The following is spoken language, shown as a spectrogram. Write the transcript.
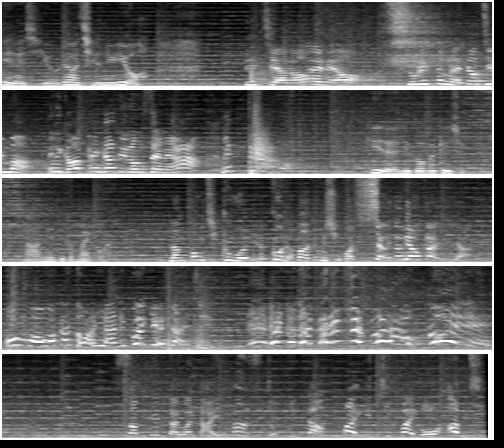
既然是有亮的前女友，你真老爱的哦！自你转来到今嘛，一直甲我骗到电龙线的啊！既然你搁要继续，那安尼你就卖怪。人讲一句话，你就滚啊！把这种想法，谁会当了解伊啊？我无我甲大兄你过去的代志，迄就在跟你吃不老鬼。三点台湾台二十九频道，拜一至拜五暗时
